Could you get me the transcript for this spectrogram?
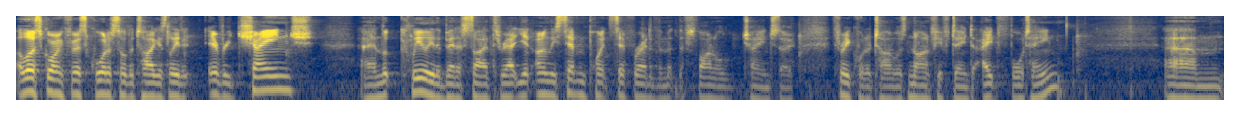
A low-scoring first quarter saw the Tigers lead at every change and looked clearly the better side throughout, yet only seven points separated them at the final change. So three-quarter time was 9-15 to 8-14. Um,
